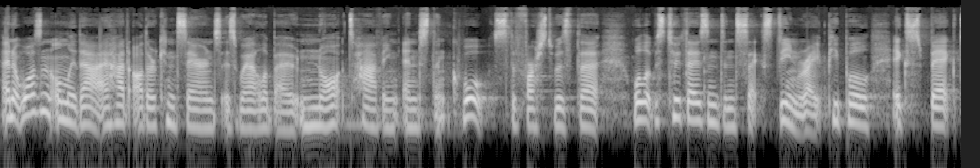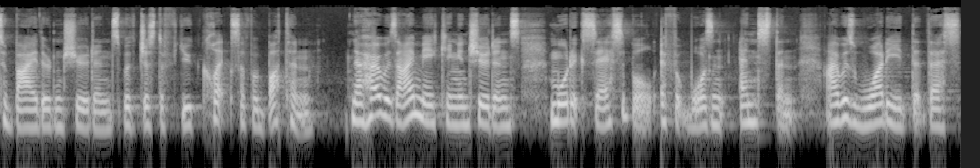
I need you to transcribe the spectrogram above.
And it wasn't only that, I had other concerns as well about not having instant quotes. The first was that, well, it was 2016, right? People expect to buy their insurance with just a few clicks of a button. Now, how was I making insurance more accessible if it wasn't instant? I was worried that this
